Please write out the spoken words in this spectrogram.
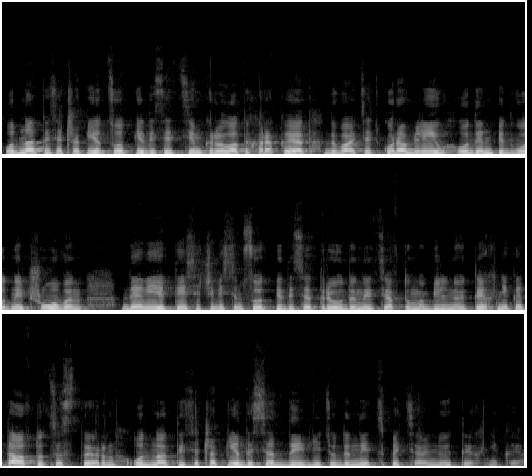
1557 крилатих ракет, 20 кораблів, один підводний човен, 9853 одиниці автомобільної техніки та автоцистерн, 1059 одиниць спеціальної техніки.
